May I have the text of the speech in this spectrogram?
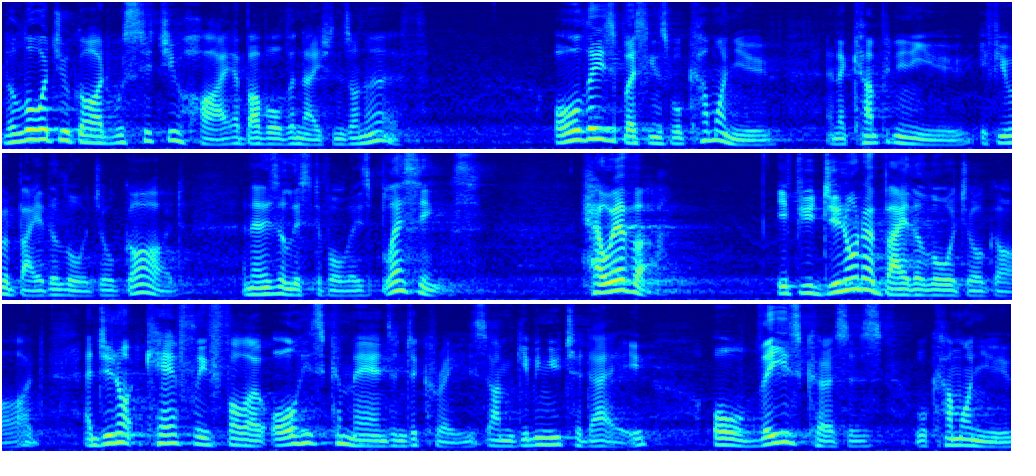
the Lord your God will set you high above all the nations on earth. All these blessings will come on you and accompany you if you obey the Lord your God. And then there's a list of all these blessings. However, if you do not obey the Lord your God and do not carefully follow all his commands and decrees I'm giving you today, all these curses will come on you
